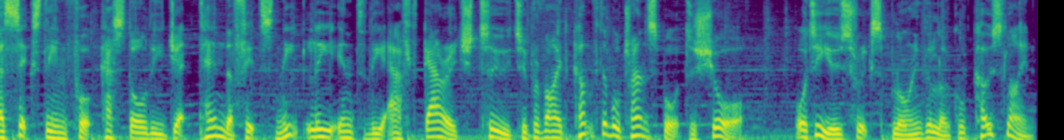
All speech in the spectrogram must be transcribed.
A 16 foot Castoldi jet tender fits neatly into the aft garage too to provide comfortable transport to shore or to use for exploring the local coastline.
